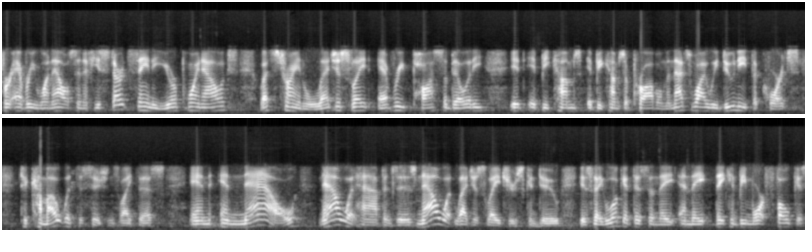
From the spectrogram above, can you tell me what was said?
for everyone else? And if you start saying to your point, Alex, let's try and legislate every possibility, it, it, becomes, it becomes a problem. And that's why we do need the courts to come out with decisions like this. And, and now, now what happens is, now what legislatures can do is they look at this and they, and they, they can be more focused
